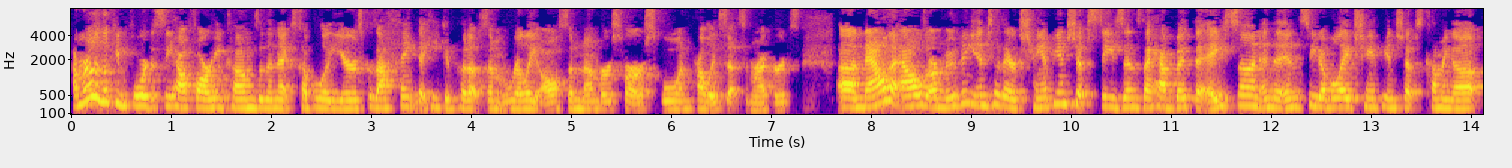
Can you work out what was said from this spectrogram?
I'm really looking forward to see how far he comes in the next couple of years because I think that he could put up some really awesome numbers for our school and probably set some records. Uh, now the Owls are moving into their championship seasons. They have both the ASUN and the NCAA championships coming up.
